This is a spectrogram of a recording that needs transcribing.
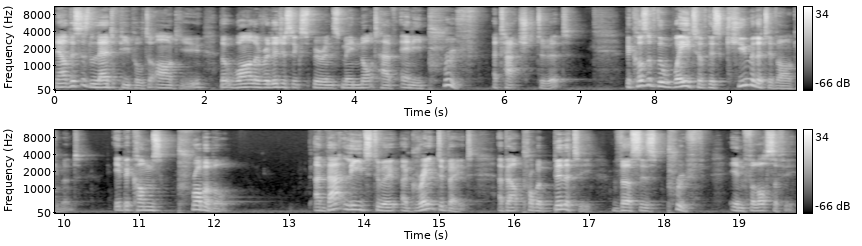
Now, this has led people to argue that while a religious experience may not have any proof attached to it, because of the weight of this cumulative argument, it becomes probable. And that leads to a, a great debate about probability versus proof in philosophy.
